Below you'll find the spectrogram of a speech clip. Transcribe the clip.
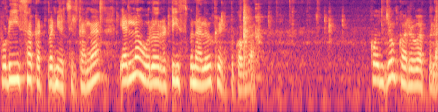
பொடிசாக கட் பண்ணி வச்சுருக்காங்க. எல்லாம் ஒரு ஒரு டீஸ்பூன் அளவுக்கு எடுத்துக்கோங்க. கொஞ்சம் கருவேப்பிலை.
